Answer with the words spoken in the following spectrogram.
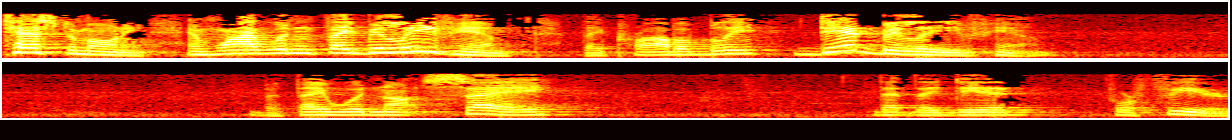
testimony. And why wouldn't they believe him? They probably did believe him. But they would not say that they did for fear.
